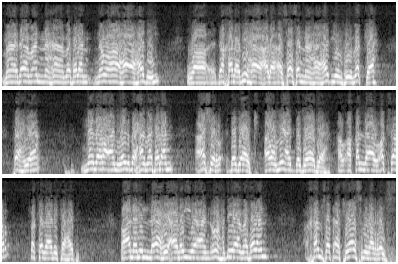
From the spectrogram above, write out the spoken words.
ما دام أنها مثلا نواها هدي ودخل بها على أساس أنها هدي في مكة فهي نذر أن يذبح مثلا عشر دجاج أو مئة دجاجة أو أقل أو أكثر فكذلك هدي. قال لله علي أن أهدي مثلا خمسة أكياس من الرز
